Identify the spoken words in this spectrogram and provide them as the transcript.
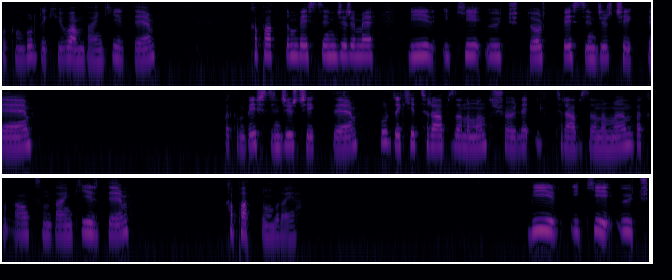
bakın buradaki yuvamdan girdim kapattım 5 zincirimi. 1 2 3 4 5 zincir çektim. Bakın 5 zincir çektim. Buradaki trabzanımın şöyle ilk trabzanımın bakın altından girdim. Kapattım buraya. 1 2 3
